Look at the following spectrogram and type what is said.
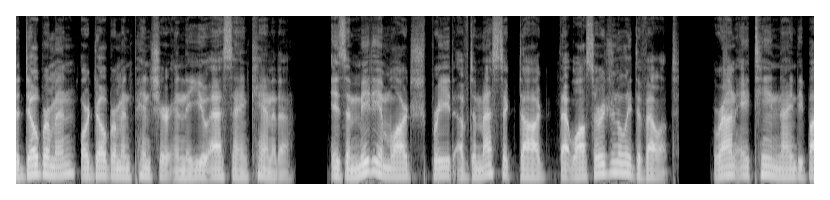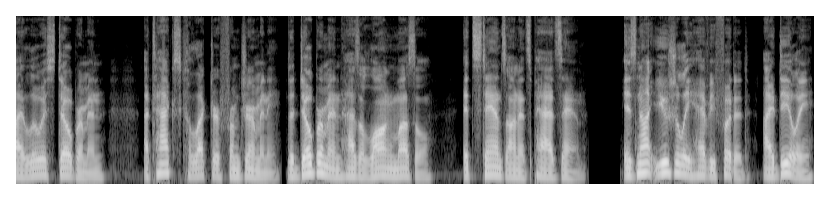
The Doberman or Doberman Pinscher in the US and Canada is a medium large breed of domestic dog that was originally developed around 1890 by Louis Dobermann, a tax collector from Germany. The Doberman has a long muzzle, it stands on its pads and is not usually heavy footed. Ideally,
